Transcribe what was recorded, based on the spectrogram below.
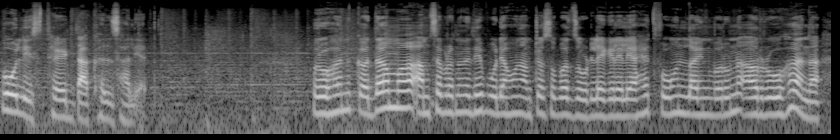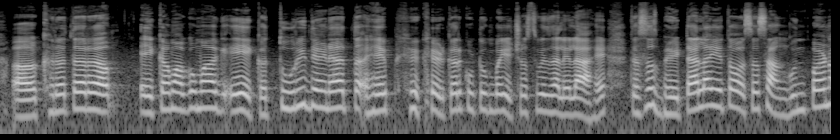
पोलीस थेट दाखल झाले आहेत. रोहन कदम आमचे प्रतिनिधी पुण्याहून आमच्यासोबत जोडले गेलेले आहेत. फोन लाईनवरून रोहन खरं तर एकामागोमाग एक तुरी देण्यात हे खेडकर कुटुंब यशस्वी झालेलं आहे. तसंच भेटायला येतो असं सांगून पण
